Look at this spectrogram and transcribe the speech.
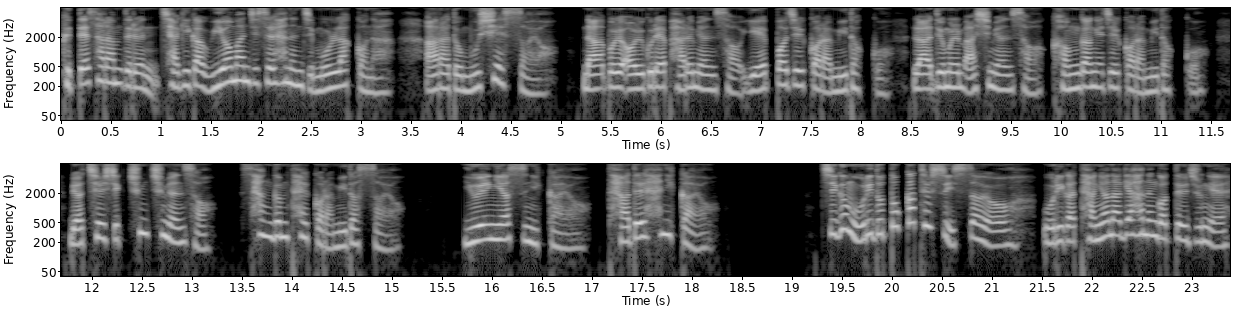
그때 사람들은 자기가 위험한 짓을 하는지 몰랐거나 알아도 무시했어요. 납을 얼굴에 바르면서 예뻐질 거라 믿었고, 라듐을 마시면서 건강해질 거라 믿었고, 며칠씩 춤추면서 상금 탈 거라 믿었어요. 유행이었으니까요. 다들 하니까요. 지금 우리도 똑같을 수 있어요. 우리가 당연하게 하는 것들 중에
